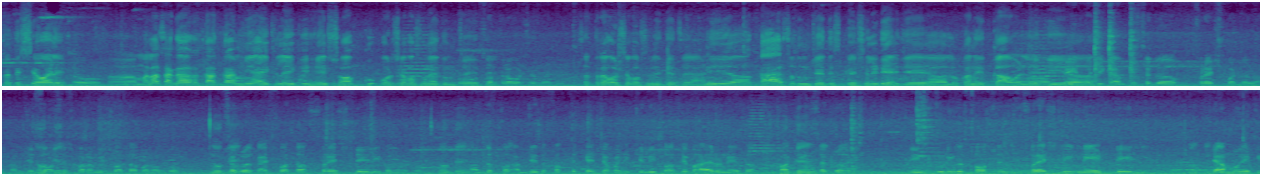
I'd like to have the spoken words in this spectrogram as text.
सतीश शेवाळे. हो. मला सांगा काका मी ऐकलंय की हे शॉप खूप वर्षापासून आहे तुमच्या इथे. सतरा वर्ष झाली. सतरा वर्षापासून इथेच आहे. आणि काय असं तुमच्या इथे स्पेशालिटी आहे? जे लोकांना इतकं आवडलंय की म्हणजे काय आमचं सगळं फ्रेश बनलं जातं. आमचे Okay. सॉसेस पण आम्ही स्वतः बनवतो. Okay. सगळं काय स्वतः फ्रेश डेली बनवतो. ओके आमचं फ- आमच्या इथं फक्त केचप आणि चिली सॉस हे बाहेरून येतं. बाकी Okay. सगळं including the sauces freshly made daily त्यामुळे ती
